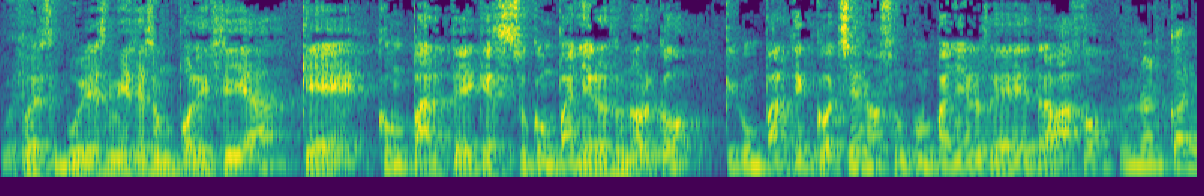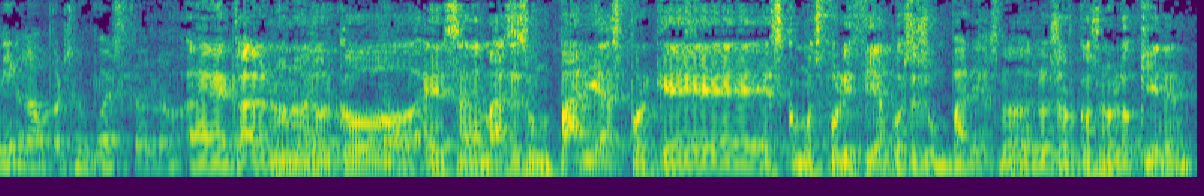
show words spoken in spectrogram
Will. Pues Will Smith es un policía que comparte, que es su compañero es un orco, que comparten coche, ¿no? Son compañeros de trabajo. Un orconiga, por supuesto, ¿no? Eh, claro, no, no, el orco es además es un parias porque es como es policía, pues es un parias, ¿no? Los orcos no lo quieren,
